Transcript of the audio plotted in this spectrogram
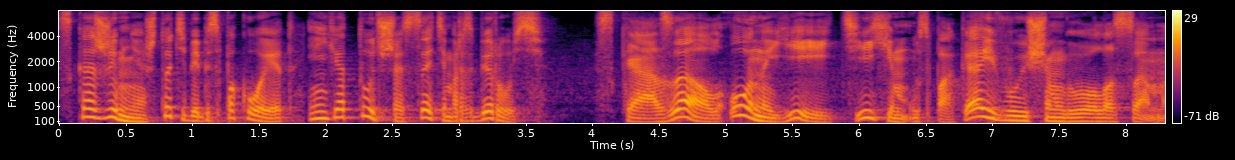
«Скажи мне, что тебя беспокоит, и я тут же с этим разберусь». Сказал он ей тихим, успокаивающим голосом.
